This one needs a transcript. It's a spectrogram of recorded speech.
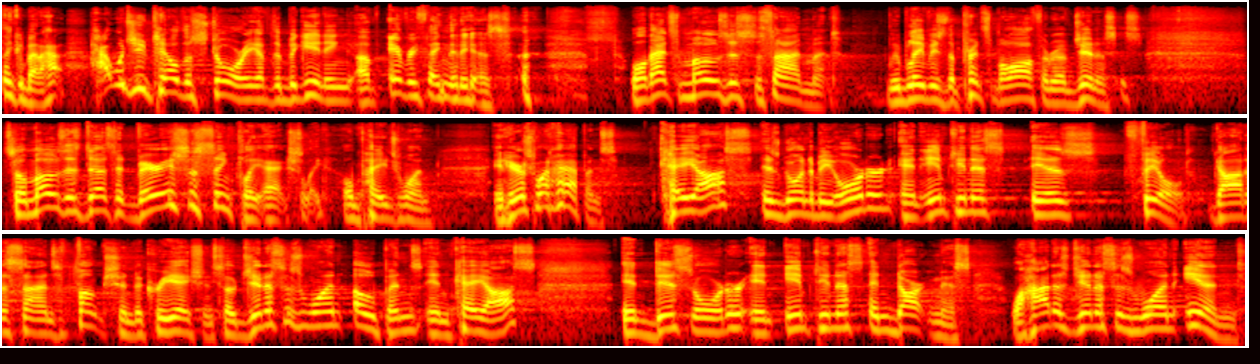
Think about it. How, how would you tell the story of the beginning of everything that is? well, that's Moses' assignment. We believe he's the principal author of Genesis. So Moses does it very succinctly, actually, on page one. And here's what happens chaos is going to be ordered, and emptiness is filled. God assigns function to creation. So Genesis 1 opens in chaos in disorder, in emptiness, and darkness. Well, how does Genesis 1 end?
